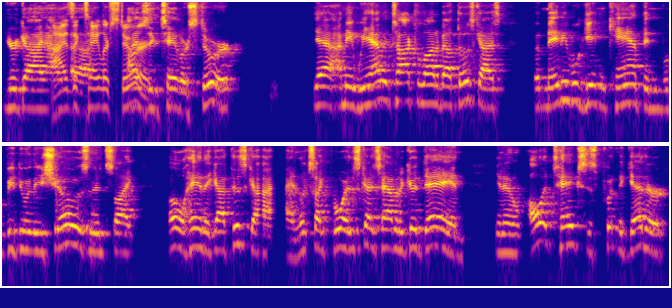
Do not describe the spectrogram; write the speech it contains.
your guy Isaac uh, Taylor Stuart. Isaac Taylor Stuart. Yeah, I mean we haven't talked a lot about those guys, but maybe we'll get in camp and we'll be doing these shows, and it's like, oh hey, they got this guy. It looks like boy, this guy's having a good day, and you know all it takes is putting together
